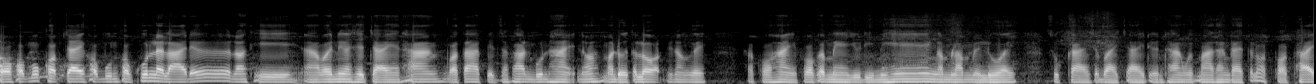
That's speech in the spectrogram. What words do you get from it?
ขอขอบมุกขอบใจขอบบุญขอบคุณหลาย ๆ เด้อเนาะที่อ่าไว้เนื้อใช้ใจทางบอต้าเป็นสะพานบุญให้เนาะมาโดยตลอดพี่น้องเอ้ย ก็ขอให้พ่อกับแม่อยู่ดีไม่แห้งลำลำรวยๆสุขกายสบายใจเดินทางไปมาทางใดตลอดปลอดภัย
